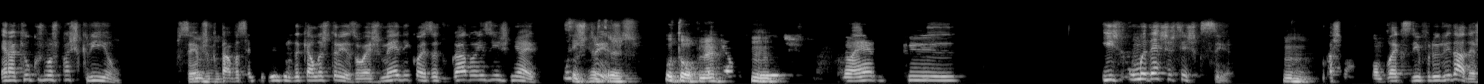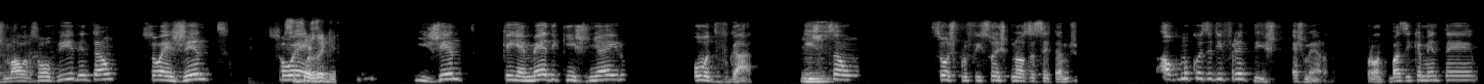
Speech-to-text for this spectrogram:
era aquilo que os meus pais queriam. Percebes? Uhum. Que estava sempre dentro daquelas três: ou és médico, ou és advogado, ou és engenheiro. Um Sim, três. três. O topo, não é? Uhum. Não é? Que isto, uma destas tens que ser. Uhum. Complexo de inferioridade, és mal resolvido, então só é gente, só Se é daqui. e gente, quem é médico, engenheiro ou advogado. Uhum. Isto são, são as profissões que nós aceitamos. Alguma coisa diferente disto, és merda. Pronto, basicamente é,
